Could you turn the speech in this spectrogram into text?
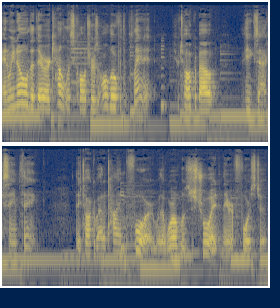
And we know that there are countless cultures all over the planet who talk about the exact same thing. They talk about a time before where the world was destroyed and they were forced to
